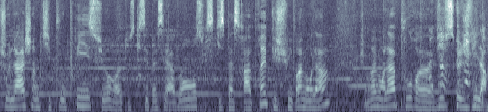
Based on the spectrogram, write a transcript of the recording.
je lâche un petit peu prise sur euh, tout ce qui s'est passé avant, sur ce qui se passera après, puis je suis vraiment là, je suis vraiment là pour euh, vivre ce que je vis là.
